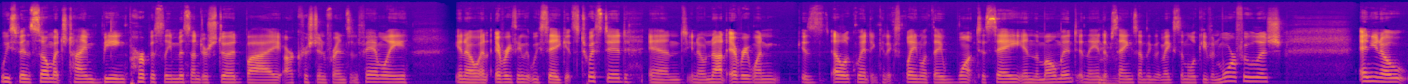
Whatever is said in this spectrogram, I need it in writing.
we spend so much time being purposely misunderstood by our Christian friends and family, you know, and everything that we say gets twisted, and, you know, not everyone is eloquent and can explain what they want to say in the moment, and they end up mm-hmm. saying something that makes them look even more foolish. And, you know,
